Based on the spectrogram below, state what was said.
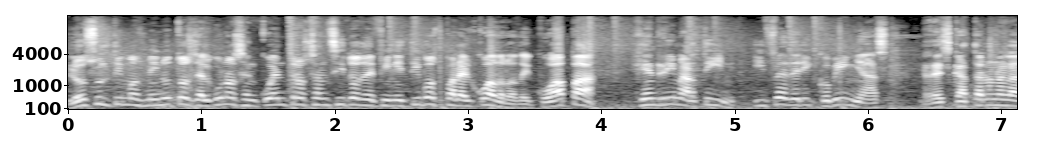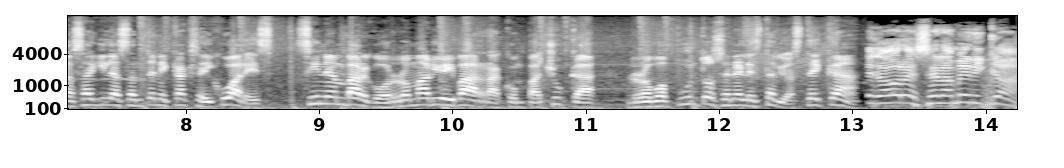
los últimos minutos de algunos encuentros han sido definitivos para el cuadro de Coapa. Henry Martín y Federico Viñas rescataron a las Águilas ante Necaxa y Juárez. Sin embargo, Romario Ibarra con Pachuca robó puntos en el Estadio Azteca. Ahora es el América.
